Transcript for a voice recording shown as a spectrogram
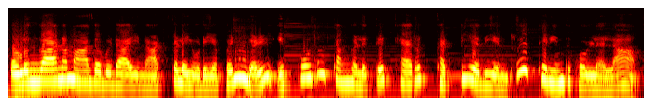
ஒழுங்கான மாதவிடாய் நாட்களையுடைய பெண்கள் எப்போதும் தங்களுக்கு கரு கட்டியது என்று தெரிந்து கொள்ளலாம்.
